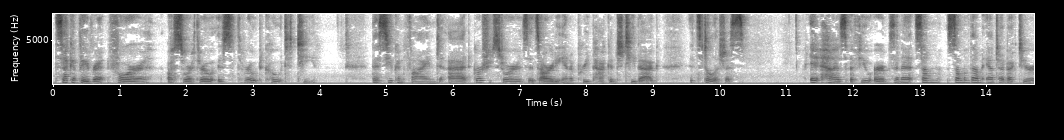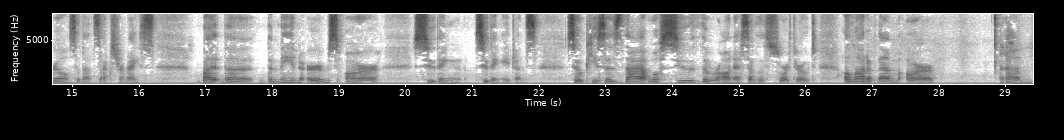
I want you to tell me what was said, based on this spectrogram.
Second favorite for a sore throat is throat coat tea. This you can find at grocery stores. It's already in a pre-packaged tea bag. It's delicious. It has a few herbs in it, some some of them antibacterial, so that's extra nice but the the main herbs are soothing soothing agents. So pieces that will soothe the rawness of the sore throat. A lot of them are um,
